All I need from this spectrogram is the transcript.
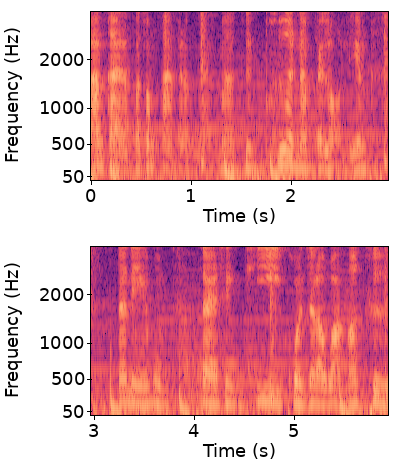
ร่างกายเราก็ต้องการพลังงานมากขึ้น เพื่อนำไปหล่อเลี้ยงนั่นเองครับผม แต่สิ่งที่ควรจะระวังก็คือ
